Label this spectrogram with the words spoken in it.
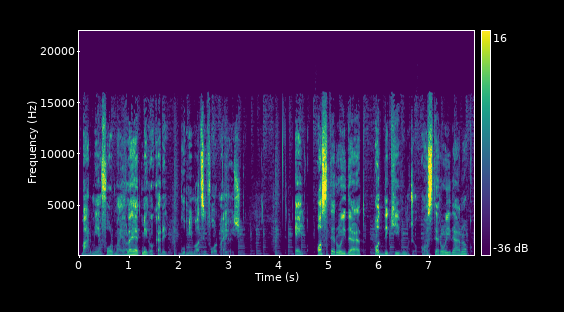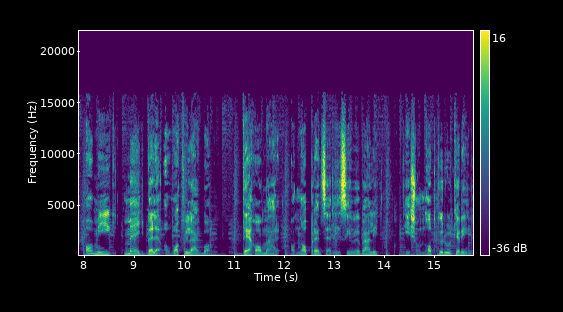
bármilyen formája lehet, még akár egy gumimaci formája is. Egy aszteroidát addig hívunk csak aszteroidának, amíg megy bele a vakvilágba, de ha már a naprendszer részévé válik, és a nap körül kering,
